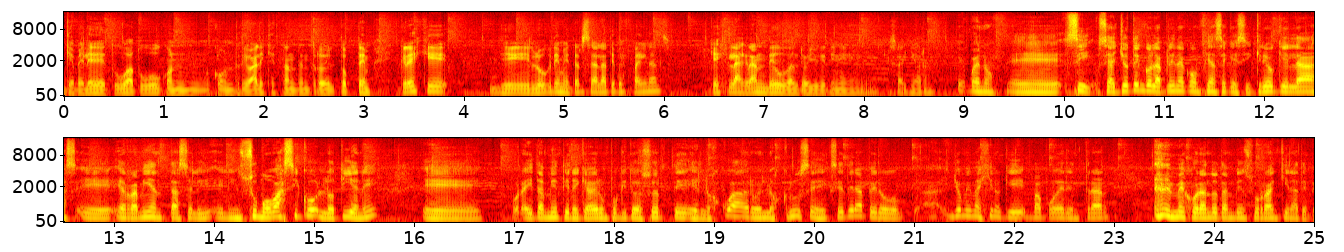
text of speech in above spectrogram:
que pelee de tú a tú con, con rivales que están dentro del top 10. ¿Crees que eh, logre meterse a la ATP Finals? Que es la gran deuda, creo yo, que tiene. Eh, bueno, eh, sí, o sea, yo tengo la plena confianza que sí. Creo que las eh, herramientas, el, el insumo básico lo tiene. Por ahí también tiene que haber un poquito de suerte en los cuadros, en los cruces, etcétera, pero ah, yo me imagino que va a poder entrar mejorando también su ranking ATP.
